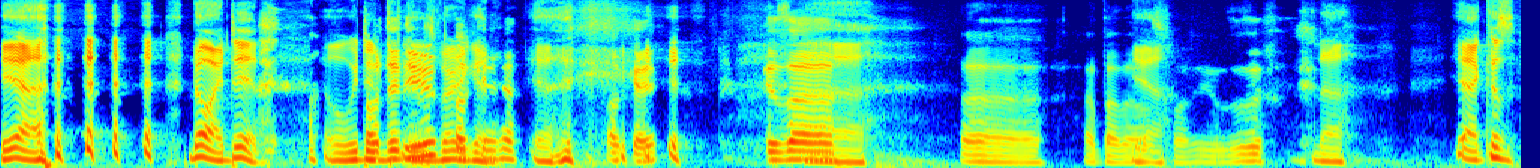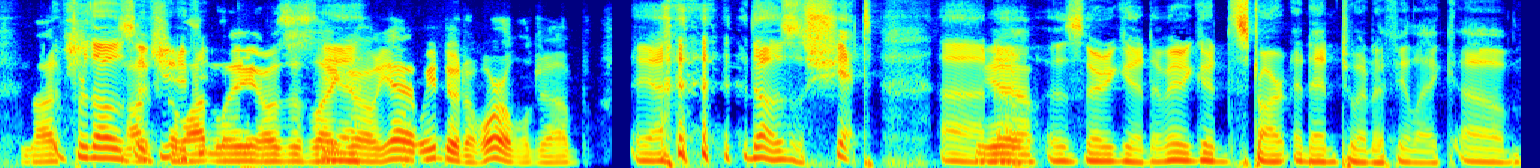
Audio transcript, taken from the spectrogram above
Yeah. no, I did. Oh, we did. Oh, did you? very Okay. good. Yeah. Okay. Because uh, uh, uh, I thought that yeah. was funny. nah. Yeah, because for those if you, if you I was just like, Yeah. "Oh yeah, we did a horrible job." yeah, no, this is shit. Uh, Yeah. no, it was very good. A very good start and end to it. I feel like. Um,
